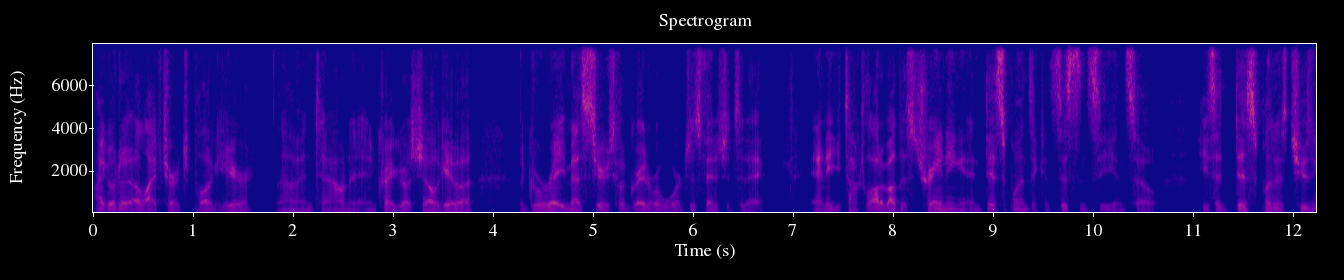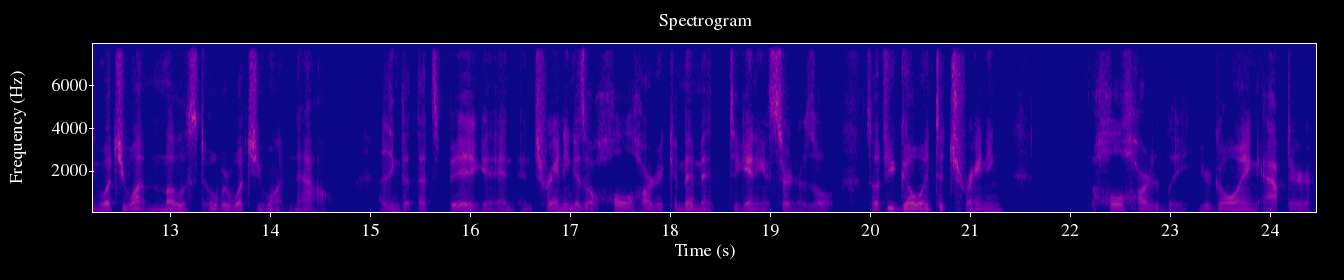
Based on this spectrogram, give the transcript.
I go to a life church plug here uh, in town, and, and Craig Groeschel gave a, a great message series called Greater Reward. Just finished it today, and he talked a lot about this training and disciplines and consistency. And so he said discipline is choosing what you want most over what you want now. I think that that's big. And, and, and training is a wholehearted commitment to gaining a certain result. So if you go into training wholeheartedly, you're going after,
